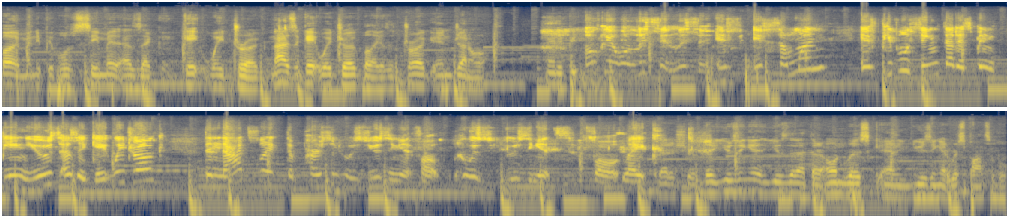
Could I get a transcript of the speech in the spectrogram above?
but many people see it as like a gateway drug. Not as a gateway drug, but like as a drug in general. Many people. Okay, well, listen, listen. If if someone, if people think that it's been being used as a gateway drug, then that's like the person who's using it fault. Who's using its fault? Like, That is true. They're using it, use it at their own risk, and using it responsible.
